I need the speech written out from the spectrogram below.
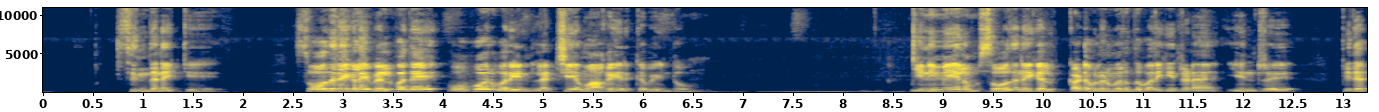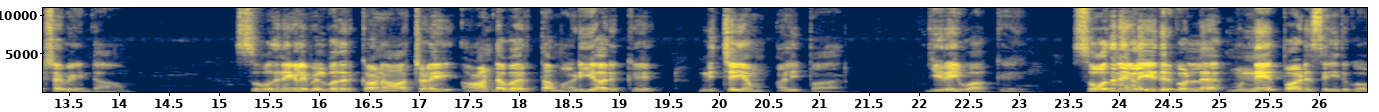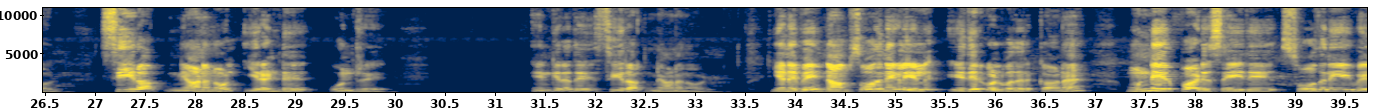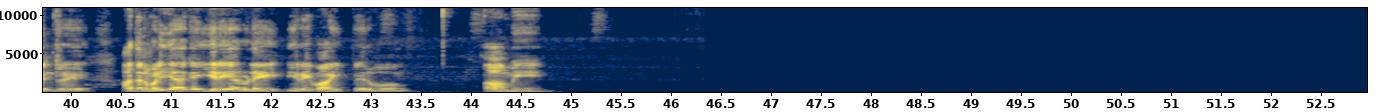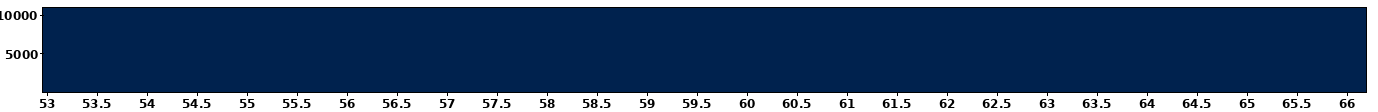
சிந்தனைக்கு. சோதனைகளை வெல்வதே ஒவ்வொருவரின் லட்சியமாக இருக்க வேண்டும். இனிமேலும் சோதனைகள் கடவுளிடமிருந்து வருகின்றன என்று பிதற்ற வேண்டாம். சோதனைகளை வெல்வதற்கான ஆற்றலை ஆண்டவர் தம் அடியாருக்கு நிச்சயம் அளிப்பார். இறைவாக்கு சோதனைகளை எதிர்கொள்ள முன்னேற்பாடு செய்துகொள் சீராக் ஞானநூல் இரண்டு ஒன்று என்கிறது சீராக் ஞானநூல். எனவே நாம் சோதனைகளை எழு- எதிர்கொள்வதற்கான முன்னேற்பாடு செய்து சோதனையை வென்று அதன் வழியாக இறையருளை நிறைவாய் பெறுவோம். ஆமீன்.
